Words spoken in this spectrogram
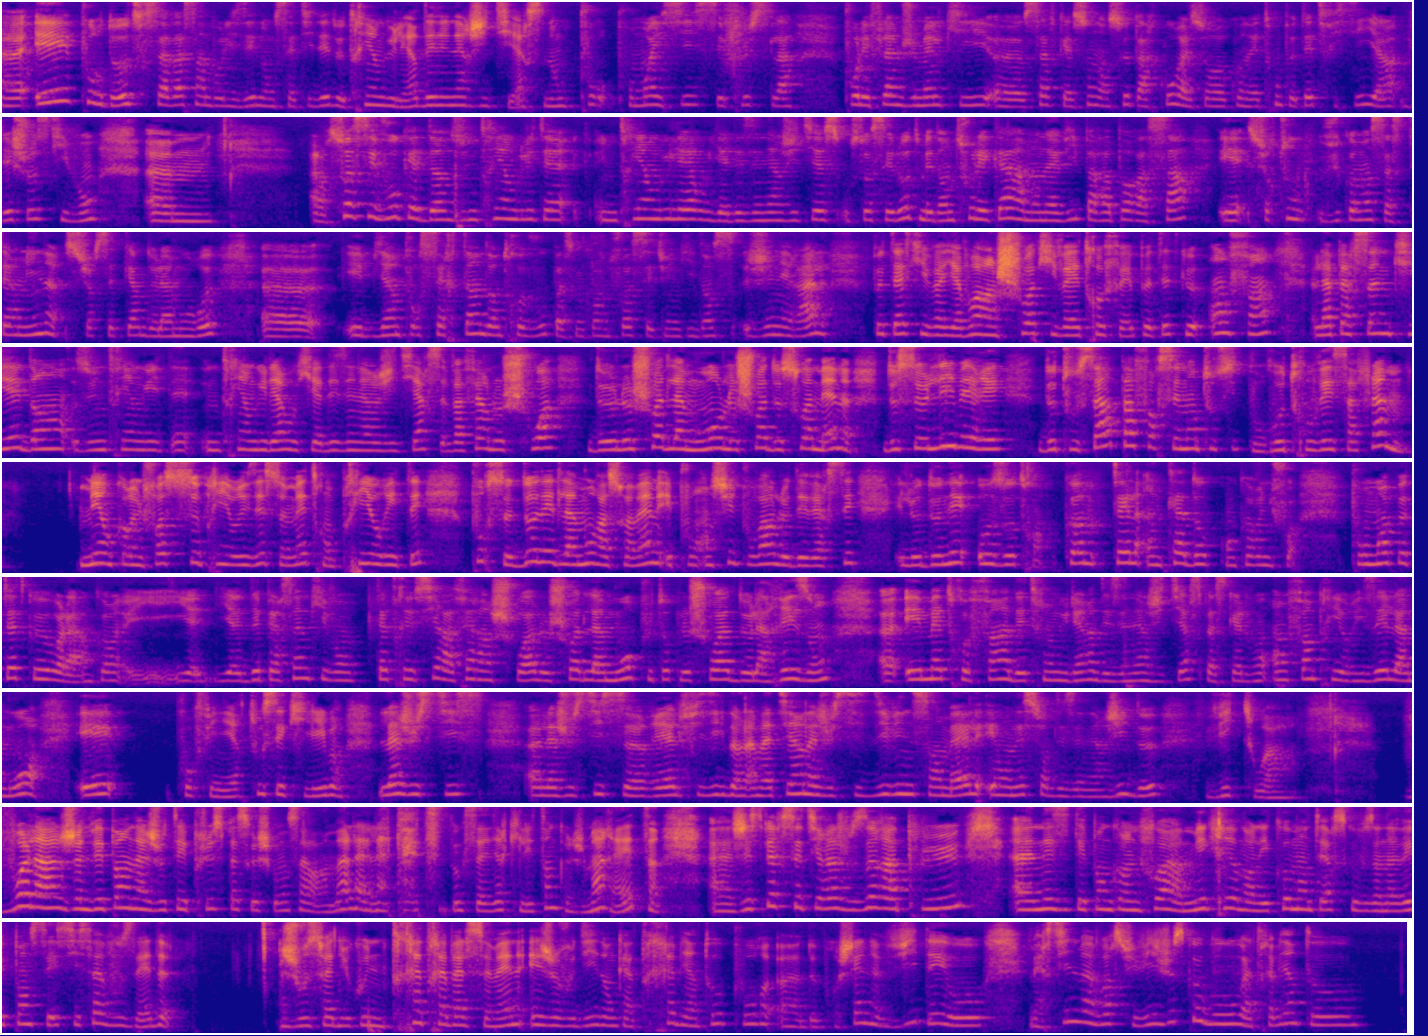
Euh, et pour d'autres, ça va symboliser donc cette idée de triangulaire, d'énergie tierce. Donc pour, moi ici, c'est plus là pour les flammes jumelles qui euh, savent qu'elles sont dans ce parcours, elles se reconnaîtront peut-être ici. Il y a des choses qui vont... Euh, alors, soit c'est vous qui êtes dans une triangulaire, où il y a des énergies tièces, ou soit c'est l'autre, mais dans tous les cas, à mon avis, par rapport à ça, et surtout, vu comment ça se termine sur cette carte de l'amoureux, euh, et bien pour certains d'entre vous, parce qu'encore une fois, c'est une guidance générale, peut-être qu'il va y avoir un choix qui va être fait, peut-être que enfin la personne qui est dans une triangulaire, une triangulaire ou qui a des énergies tierces va faire le choix de le choix de l'amour, le choix de soi-même, de se libérer de tout ça, pas forcément tout de suite pour retrouver sa flamme, mais encore une fois, se prioriser, se mettre en priorité pour se donner de l'amour à soi-même et pour ensuite pouvoir le déverser et le donner aux autres, comme tel un cadeau, encore une fois. Pour moi, peut-être que, voilà, encore, il y, a des personnes qui vont peut-être réussir à faire un choix, le choix de l'amour plutôt que le choix de la raison, euh, et mettre fin à des triangulaires, à des énergies tierces, parce qu'elles vont enfin prioriser l'amour et pour finir, tout s'équilibre, la justice, euh, la justice réelle physique dans la matière, la justice divine s'en mêle et on est sur des énergies de victoire. Voilà, je ne vais pas en ajouter plus parce que je commence à avoir mal à la tête, donc ça veut dire qu'il est temps que je m'arrête. Euh, j'espère que ce tirage vous aura plu. Euh, n'hésitez pas encore une fois à m'écrire dans les commentaires ce que vous en avez pensé, si ça vous aide. Je vous souhaite du coup une très très belle semaine et je vous dis donc à très bientôt pour euh, de prochaines vidéos. Merci de m'avoir suivi jusqu'au bout, à très bientôt.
